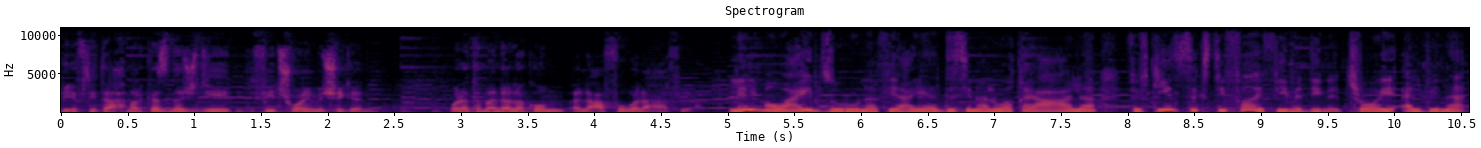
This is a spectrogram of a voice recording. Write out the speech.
بافتتاح مركزنا الجديد في تروي ميشيغان. ونتمنى لكم العفو والعافية. للمواعيد زورونا في عيادتنا الواقعة على 1565 في مدينة تروي البناء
